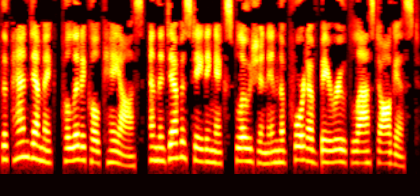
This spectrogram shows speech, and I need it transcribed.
the pandemic, political chaos, and the devastating explosion in the port of Beirut last August.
